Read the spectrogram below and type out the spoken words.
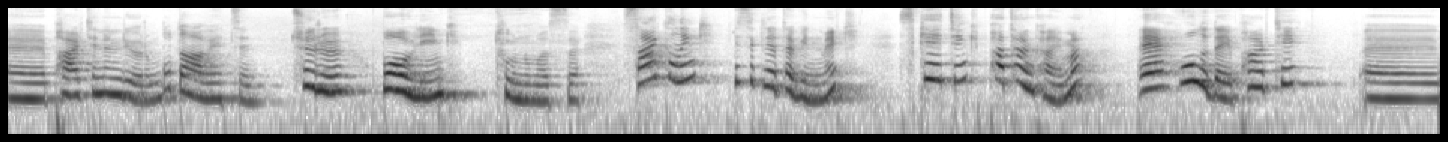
e, partinin diyorum bu davetin türü bowling turnuvası. Cycling bisiklete binmek. Skating paten kaymak. E, holiday party e,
